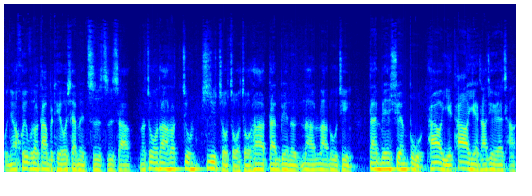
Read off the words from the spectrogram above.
你要恢复到 WTO 下面支支商。那中国大陆他就继续走走走他单边的那那路径，单边宣布他要延他要延长就延长，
